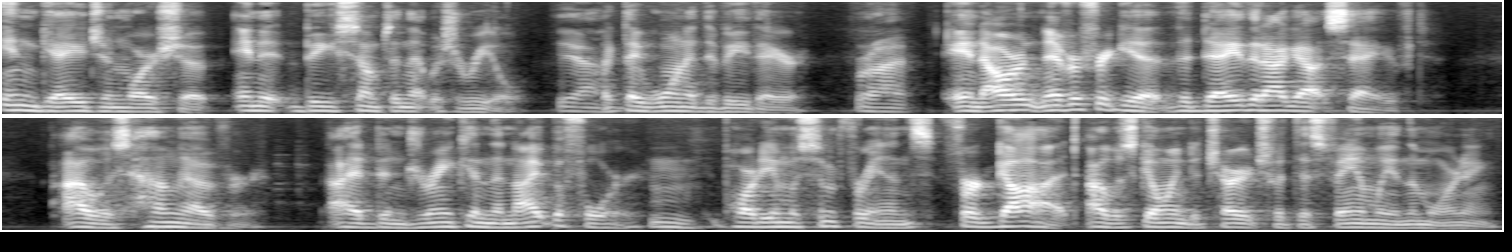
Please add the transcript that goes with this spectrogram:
engage in worship and it be something that was real. Yeah. like they wanted to be there. Right. And I'll never forget the day that I got saved. I was hungover. I had been drinking the night before, partying with some friends. Forgot I was going to church with this family in the morning.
